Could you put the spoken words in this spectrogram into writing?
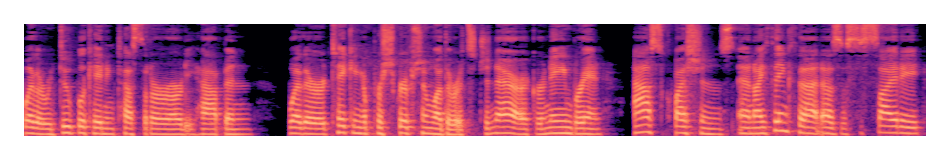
whether duplicating tests that are already happened, whether taking a prescription, whether it's generic or name brand, ask questions. And I think that as a society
